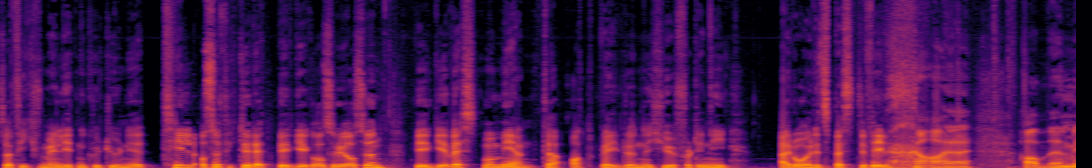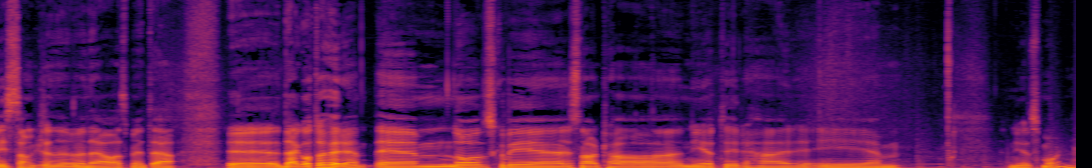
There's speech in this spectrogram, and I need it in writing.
Så fikk vi med en liten kulturnyhet til. Og så fikk du rett, Birger Kålsrud Jåsund. Birger Vestmo mente at Runner 2049 er årets beste film. Ja, jeg hadde en mistanke, men jeg var spent. Ja. Det er godt å høre. Nå skal vi snart ha nyheter her i Nyhetsmorgen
